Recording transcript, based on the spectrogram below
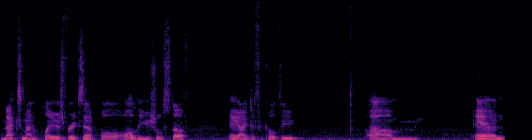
max amount of players, for example, all the usual stuff, AI difficulty. Um, and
